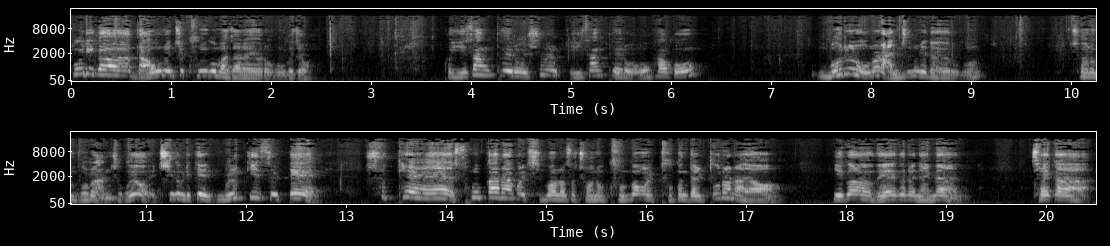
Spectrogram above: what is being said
뿌리가 나오는지 궁금하잖아요, 여러분. 그죠? 그 이 상태로 심을 이 상태로 하고 물은 오늘 안 줍니다, 여러분. 저는 물을 안 주고요. 지금 이렇게 물기 있을 때 수태에 손가락을 집어넣어서 저는 구멍을 두 군데를 뚫어놔요. 이거는 왜 그러냐면 제가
